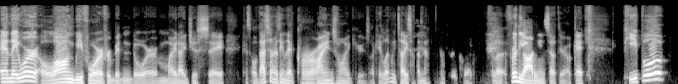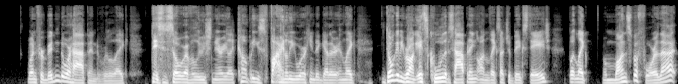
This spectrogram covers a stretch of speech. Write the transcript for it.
and they were long before Forbidden Door, might I just say? Because oh, that's another thing that grinds my gears. Okay, let me tell you something really quick for the, for the audience out there. Okay, people when Forbidden Door happened were like, "This is so revolutionary! Like companies finally working together." And like, don't get me wrong, it's cool that it's happening on like such a big stage, but like months before that,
